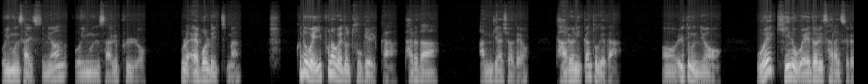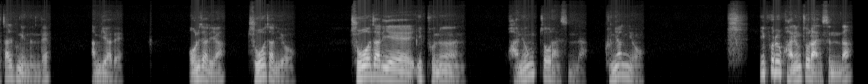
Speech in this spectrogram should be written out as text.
의문사 있으면 의문사를 풀로. 물론 ever도 있지만. 근데 왜 if나 whether 두 개일까? 다르다. 암기하셔야 돼요. 다르니까 두 개다. 어, 1등은요. 왜긴 whether이 살아있을까? 짧은 게 있는데 암기해야 돼. 어느 자리야? 주어 자리요. 주어 자리에 if는 관용적으로 안 쓴다. 그냥요. if를 관용적으로 안 쓴다?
